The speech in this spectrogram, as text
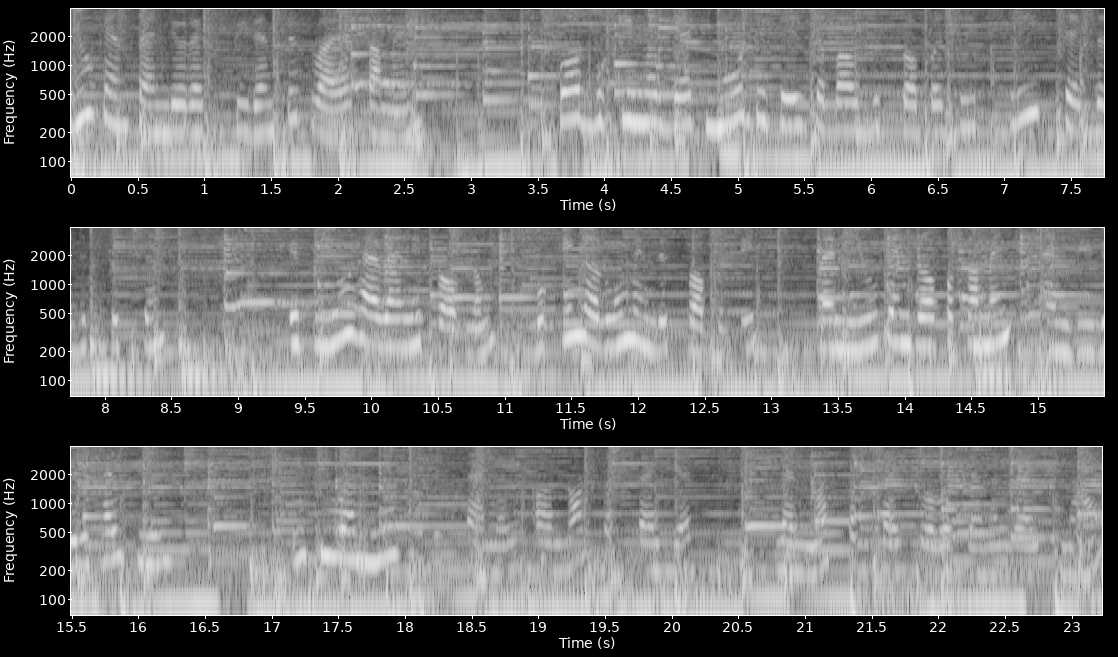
you can send your experiences via comments. For booking or get more details about this property, please check the description. If you have any problem booking a room in this property, then you can drop a comment and we will help you. If you are new to this channel or not subscribed yet, then must subscribe to our channel right now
